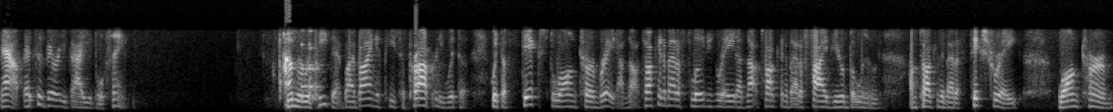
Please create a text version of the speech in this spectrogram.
now. That's a very valuable thing. I'm going to repeat that by buying a piece of property with a with a fixed long-term rate. I'm not talking about a floating rate. I'm not talking about a five-year balloon. I'm talking about a fixed rate, long-term.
